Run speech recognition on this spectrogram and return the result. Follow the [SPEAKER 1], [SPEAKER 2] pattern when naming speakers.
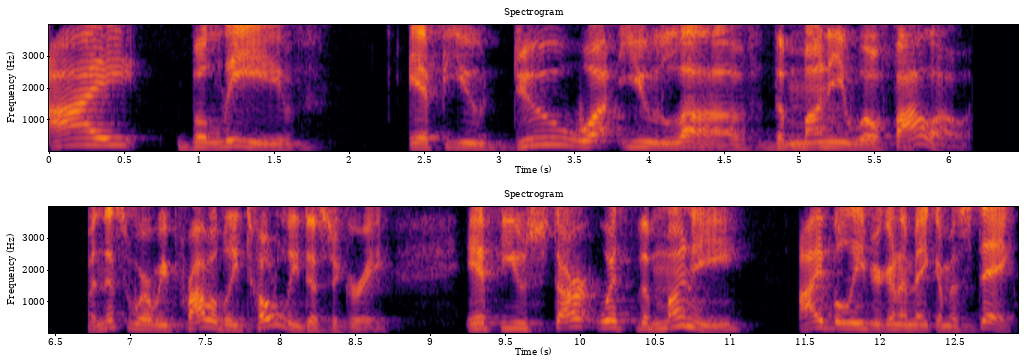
[SPEAKER 1] I believe if you do what you love, the money will follow. And this is where we probably totally disagree. If you start with the money, I believe you're going to make a mistake.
